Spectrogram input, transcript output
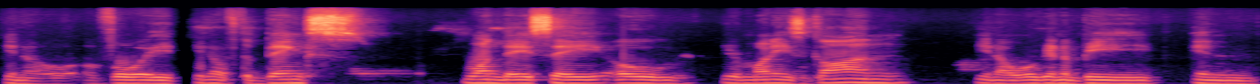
you know avoid you know if the banks one day say oh your money's gone you know we're going to be in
